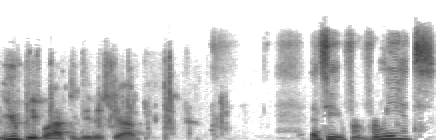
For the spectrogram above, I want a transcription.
you people have to do this job And see, for for me, it's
